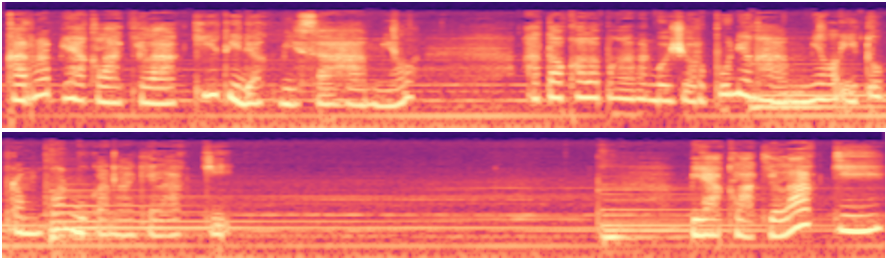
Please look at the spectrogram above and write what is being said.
Karena pihak laki-laki tidak bisa hamil atau kalau pengaman bocor pun yang hamil itu perempuan bukan laki-laki pihak laki-laki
